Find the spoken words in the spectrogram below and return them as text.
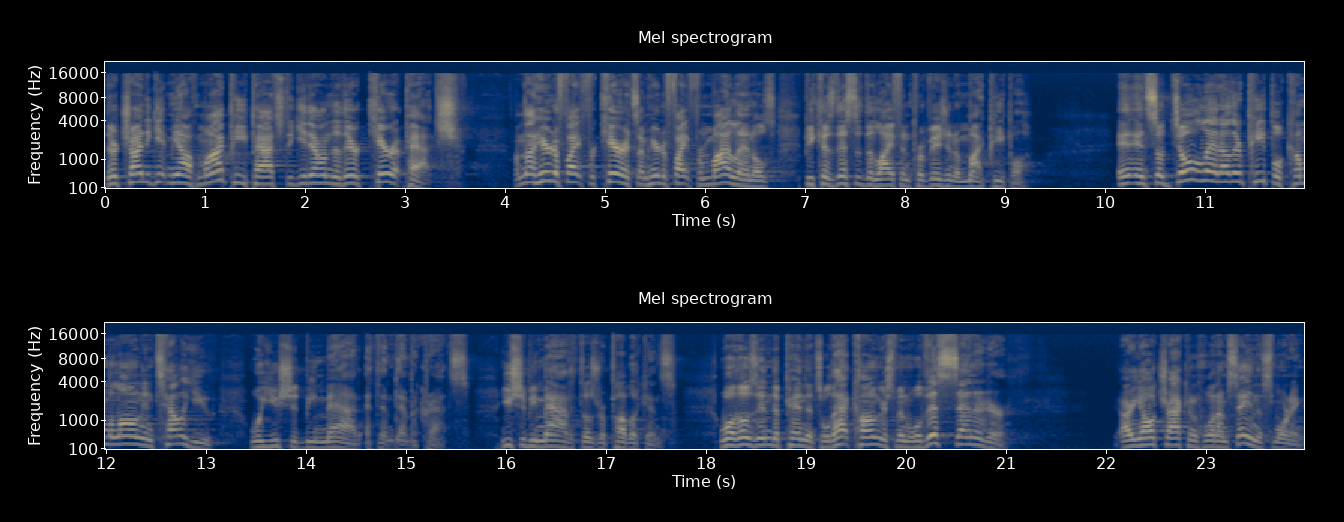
They're trying to get me off my pea patch to get onto their carrot patch. I'm not here to fight for carrots, I'm here to fight for my lentils because this is the life and provision of my people. And, and, so don't let other people come along and tell you, well, you should be mad at them Democrats. You should be mad at those Republicans. Well, those independents. Well, that congressman. Well, this senator. Are y'all tracking with what I'm saying this morning?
